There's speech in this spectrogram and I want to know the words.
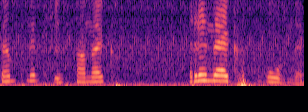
Następny przystanek Rynek Główny.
